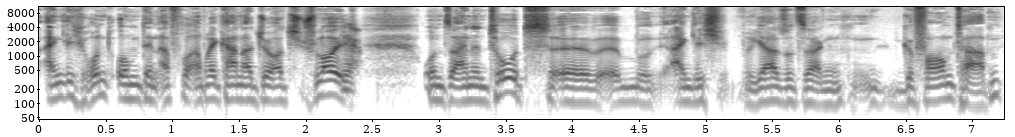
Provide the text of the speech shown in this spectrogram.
eigentlich rund um den Afroamerikaner George Floyd ja. und seinen Tod äh, eigentlich ja sozusagen geformt haben.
